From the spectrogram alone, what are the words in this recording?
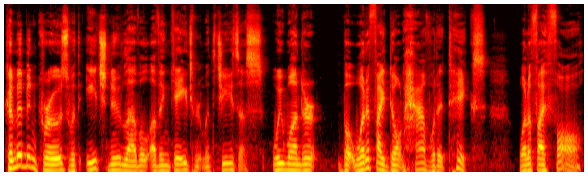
Commitment grows with each new level of engagement with Jesus. We wonder, but what if I don't have what it takes? What if I fall?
